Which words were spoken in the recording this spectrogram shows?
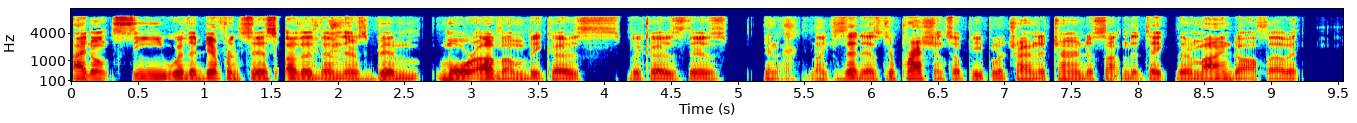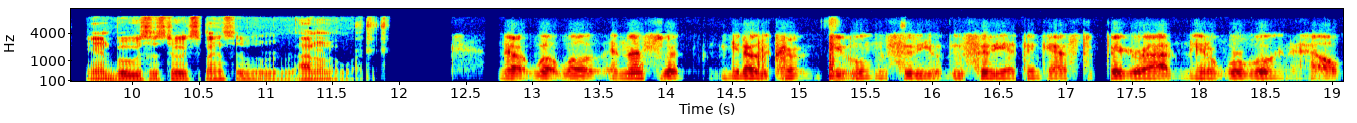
I don't see where the difference is other than there's been more of them because because there's you know like you said there's depression so people are trying to turn to something to take their mind off of it and booze is too expensive or I don't know what. No, well, well, and that's what you know the people in the city. The city, I think, has to figure out. You know, we're willing to help,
